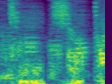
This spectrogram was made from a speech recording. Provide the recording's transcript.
Bastards.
